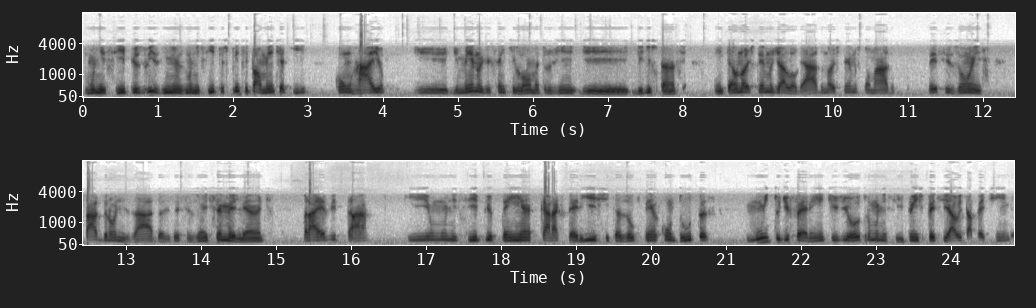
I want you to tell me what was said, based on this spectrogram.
municípios vizinhos, municípios principalmente aqui com um raio de, de menos de 100 quilômetros de, de, de distância. Então, nós temos dialogado, nós temos tomado decisões padronizadas, decisões semelhantes, para evitar que um município tenha características ou que tenha condutas muito diferentes de outro município, em especial Itapetinga,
